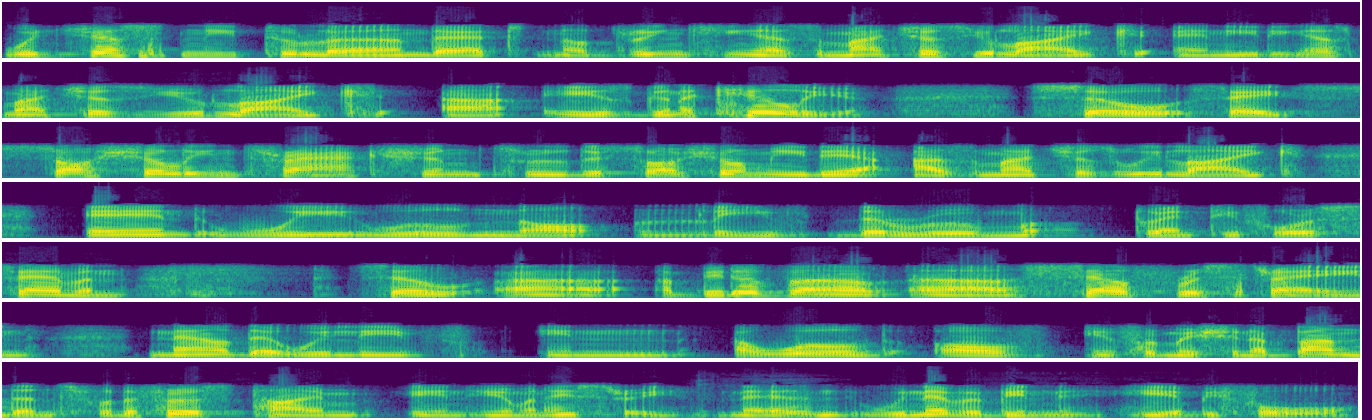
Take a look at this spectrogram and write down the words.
We just need to learn that not drinking as much as you like and eating as much as you like uh, is going to kill you. So, say, social interaction through the social media as much as we like, and we will not leave the room 24 7. So uh, a bit of a, self-restraint now that we live in a world of information abundance for the first time in human history. We've never been here before.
